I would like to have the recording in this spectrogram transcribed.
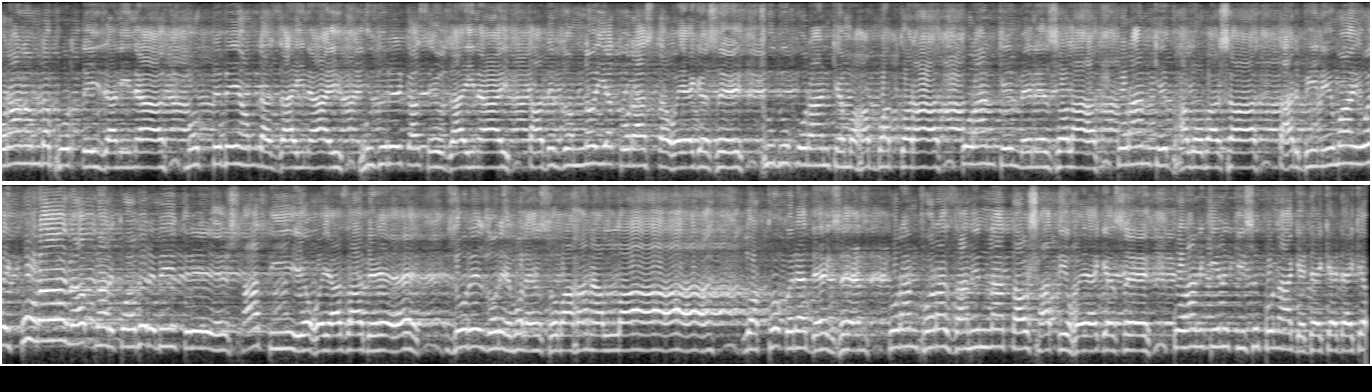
কোরআন আমরা পড়তেই জানি না, মক্তবে আমরা যাই নাই, হুজুরের কাছেও যাই নাই, তাদের জন্যই এত রাস্তা হয়ে গেছে। শুধু কোরআনকে মহাব্বত করা, কোরআনকে মেনে চলা, কোরআনকে ভালোবাসা, তার বিনিময় ওই কোরআন আপনার কবের ভিতরে সাথী হয়ে যাবে। জোরে জোরে বলেন সোবাহান আল্লাহ লক্ষ্য করে দেখছেন, কোরআন পড়া জানেন না, তাও সাথী হয়ে গেছে। কোরআন কিন্তু কিছুক্ষণ আগে ডেকে ডেকে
